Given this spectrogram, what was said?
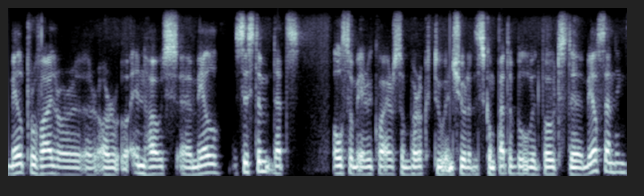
mail provider or, or, or in-house uh, mail system, that also may require some work to ensure that it's compatible with both the mail sending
